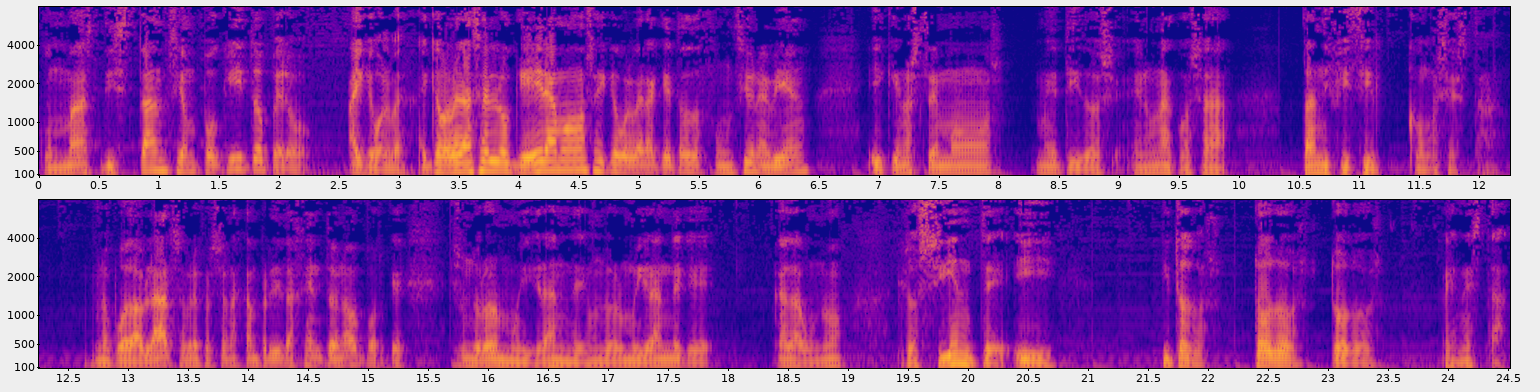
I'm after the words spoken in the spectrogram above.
con más distancia un poquito, pero hay que volver, hay que volver a ser lo que éramos, hay que volver a que todo funcione bien y que no estemos metidos en una cosa tan difícil como es esta. No puedo hablar sobre personas que han perdido a gente o no, porque es un dolor muy grande, un dolor muy grande que cada uno lo siente y, y todos, todos, todos en esta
